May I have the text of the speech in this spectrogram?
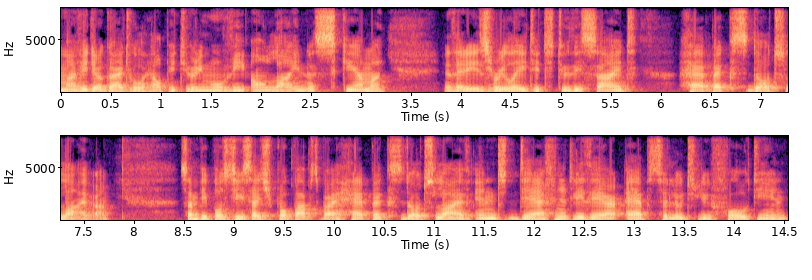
My video guide will help you to remove the online scam that is related to the site hapex.live. Some people see such pop-ups by hapex.live and definitely they are absolutely faulty and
